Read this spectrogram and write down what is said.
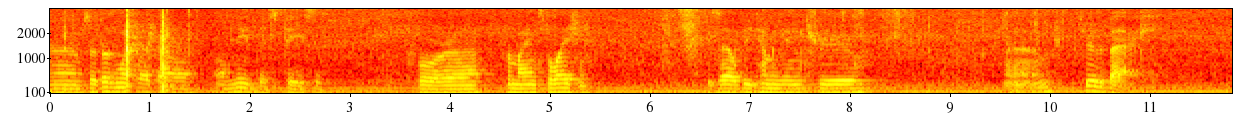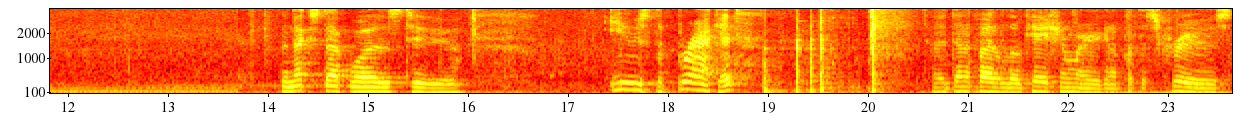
Um, so it doesn't look like I'll, I'll need this piece for, uh, for my installation. Because that'll be coming in through, um, through the back. The next step was to use the bracket to identify the location where you're going to put the screws.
